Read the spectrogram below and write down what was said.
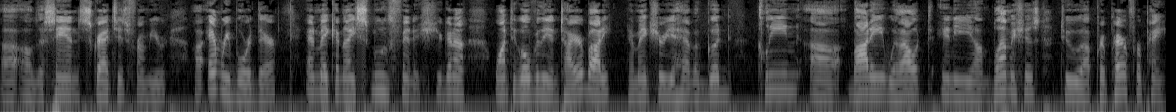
uh, of the sand scratches from your emery board there and make a nice smooth finish. You're going to want to go over the entire body to make sure you have a good clean uh, body without any um, blemishes to uh, prepare for paint.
